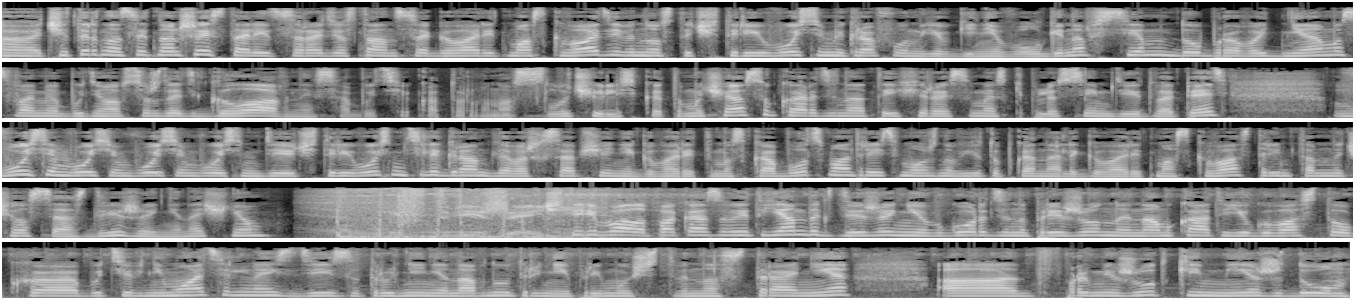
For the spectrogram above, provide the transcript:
14.06, столица радиостанция «Говорит Москва», 94.8, микрофон Евгения Волгина. Всем доброго дня, мы с вами будем обсуждать главные события, которые у нас случились к этому часу. Координаты эфира смски плюс семь девять два пять восемь восемь восемь восемь девять четыре восемь. Телеграмм для ваших сообщений «Говорит Москобот». Смотреть можно в YouTube-канале «Говорит Москва». Стрим там начался. С движения начнем. Движение. 4 балла показывает Яндекс. Движение в городе напряженное на МКАД Юго-Восток. Будьте внимательны. Здесь затруднения на внутренней преимущественно стороне а, в промежутке между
